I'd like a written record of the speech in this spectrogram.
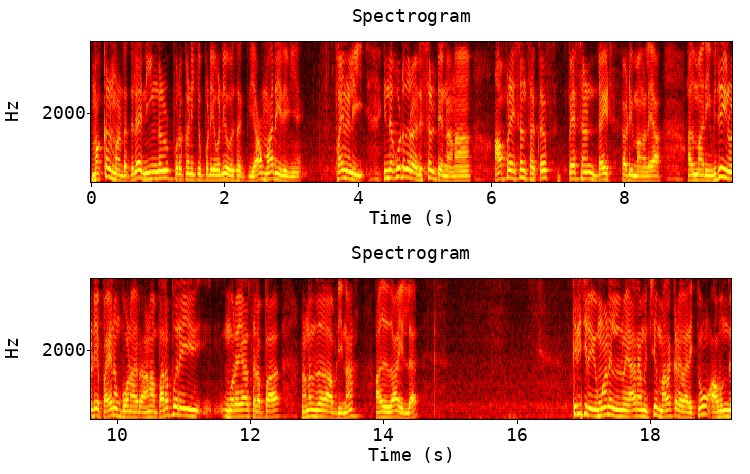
மக்கள் மன்றத்தில் நீங்கள் புறக்கணிக்கப்பட வேண்டிய ஒரு சக்தியாக மாறிடுவீங்க. ஃபைனலி இந்த கூட்டத்தோட ரிசல்ட் என்னென்னா ஆப்ரேஷன் சக்ஸஸ் பேஷண்ட் டைட் அப்படிம்பாங்க இல்லையா? அது மாதிரி விஜயினுடைய பயணம் போனார். ஆனால் பரப்புரை முறையாக சிறப்பாக நடந்ததா அப்படின்னா அதுதான் இல்லை. திருச்சியில் விமான நிலையம் ஆரம்பித்து மரக்கடை வரைக்கும் அவங்க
